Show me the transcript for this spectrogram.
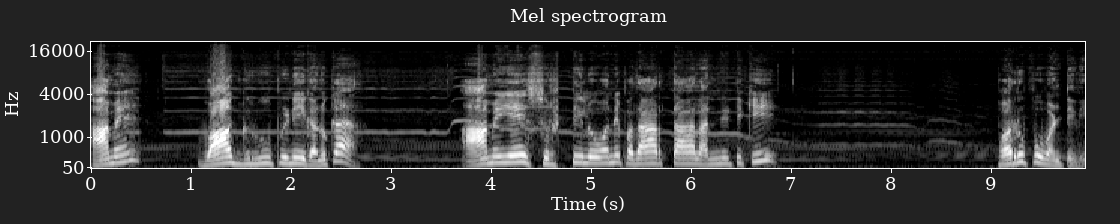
ఆమె వాగ్రూపిణి గనుక ఆమెయే సృష్టిలోని పదార్థాలన్నిటికీ పరుపు వంటిది.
